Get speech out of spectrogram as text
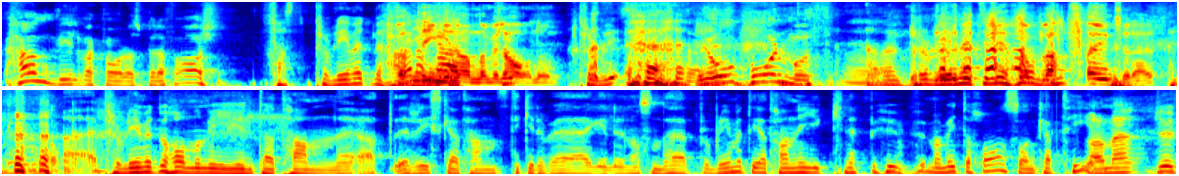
han vill vara kvar och spela för Arsenal. Fast problemet med För honom... ingen annan vill ha honom. Proble- Jo, Bournemouth. ja, men problemet med Han honom... platsar ju inte där. Problemet med honom är ju inte att han, att risk att han sticker iväg eller något sånt där. Problemet är att han är ju knäpp i huvudet. Man vill inte ha en sån kapten. Ja, men du,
